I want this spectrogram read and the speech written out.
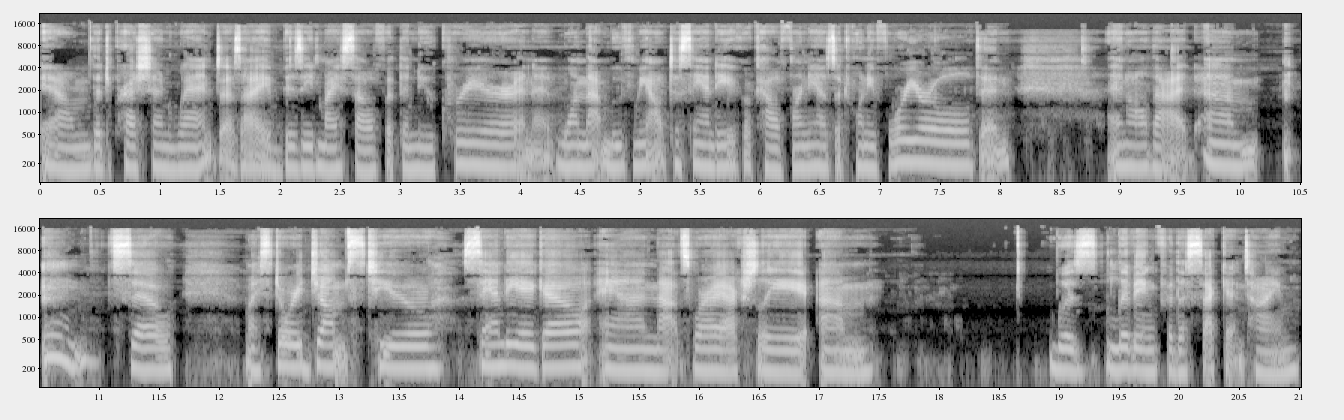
um, the depression went as I busied myself with a new career and one that moved me out to San Diego, California as a 24 year old and, and all that. Um, so my story jumps to San Diego, and that's where I actually um, was living for the second time.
